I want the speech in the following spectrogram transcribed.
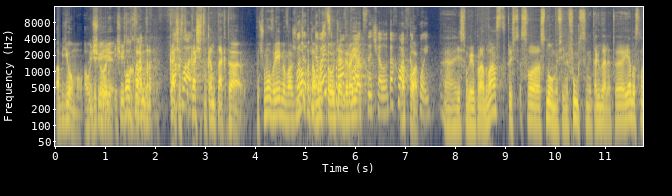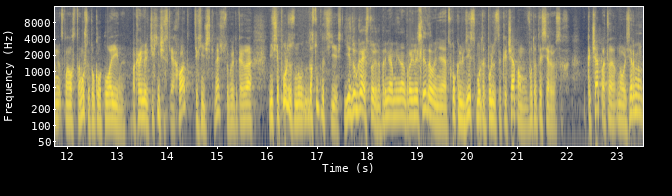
объему Еще, аудитории. и- еще есть По охвату. Качество, Охват. качество контакта. Да. Почему время важно? Вот Потому что у про тебя охват вероятно... сначала. Вот охват, Охват. какой? Э, Если мы говорим про advanced, то есть с, с новыми всеми функциями и так далее, то я бы склон- склонялся к тому, что это около половины. По крайней мере, технический охват. Технический, знаете, что? Это когда не все пользуются, но доступность есть. Есть другая история. Например, мы недавно провели исследование, сколько людей смотрят, пользуются кетчапом в вот этой сервисах. Кетчап — это новый термин,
